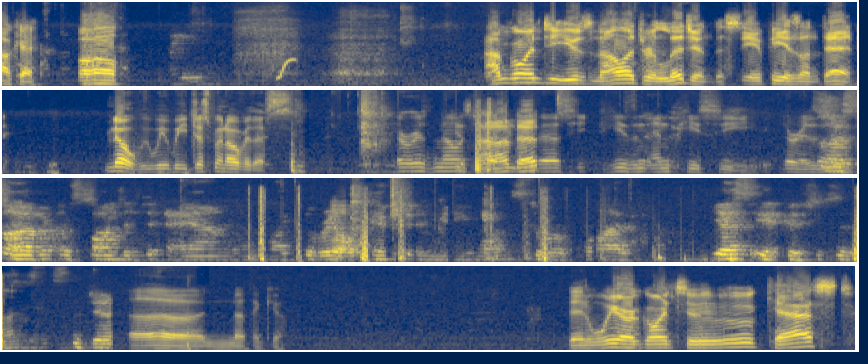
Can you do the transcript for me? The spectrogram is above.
Okay. Well, I'm going to use knowledge religion to see if he is undead. No, we, we, we just went over this. There is no He's not check for undead? this. He, he's an NPC. There is I no still haven't responded to Anne, and like the real itch in me wants to reply. Yes, because she says it's the gen- Uh, no, thank you. Then we are going to cast.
